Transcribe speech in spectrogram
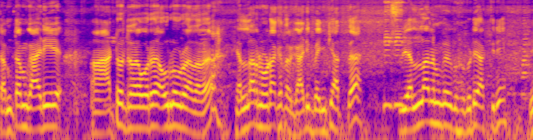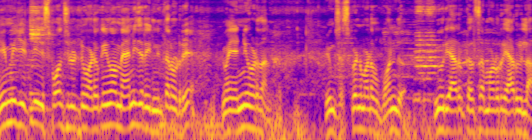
ಟಮ್ ಟಮ್ ಗಾಡಿ ಆಟೋ ಡ್ರೈವರ್ ಅವ್ರವ್ರು ಅದಾರ. ಎಲ್ಲರೂ ನೋಡಾಕತ್ತಾರ ಗಾಡಿ ಬೆಂಕಿ ಹತ್ತ. ಎಲ್ಲ ನಮ್ಗೆ ವಿಡಿಯೋ ಹಾಕ್ತೀನಿ. ಇಮಿಡಿಯೇಟ್ಲಿ ರೆಸ್ಪಾನ್ಸಿಬಿಲಿಟಿ ಮಾಡ್ಬೇಕು. ಇವ ಮ್ಯಾನೇಜರ್ ಇಲ್ಲಿ ನಿಂತ ನೋಡ್ರಿ. ಇವ ಎಣ್ಣೆ ಹೊಡೆದಾನ. ಇವ್ಗೆ ಸಸ್ಪೆಂಡ್ ಮಾಡ್ಬೇಕು ಒಂದು. ಇವ್ರು ಯಾರು ಕೆಲಸ ಮಾಡೋರು ಯಾರೂ ಇಲ್ಲ.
